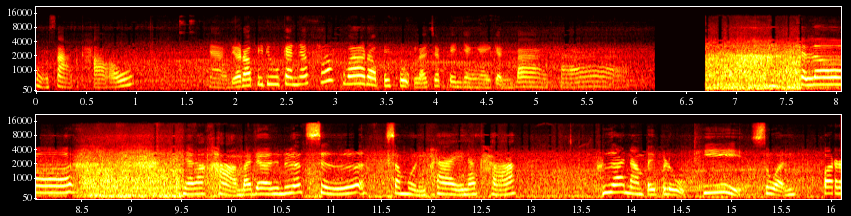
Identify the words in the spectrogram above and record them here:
สงสารเขาอ่าเดี๋ยวเราไปดูกันนะคะ ว่าเราไปปลูกแล้วจะเป็นยังไงกันบ้างค่ะฮัลโหลเนี่ยแหละค่ะ มาเดินเลือกซื้อสมุนไพรนะคะ เพื่อนำไปปลูกที่สวนปร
